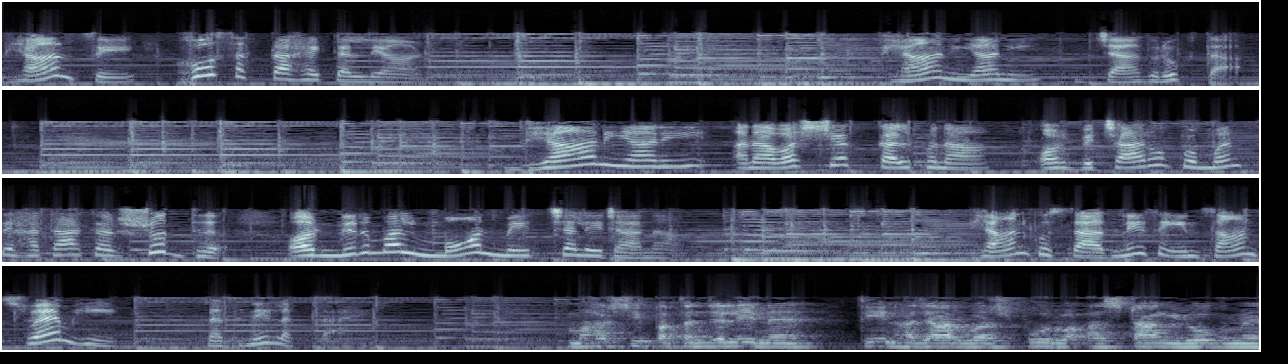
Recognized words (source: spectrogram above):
ध्यान से हो सकता है कल्याण। ध्यान यानी जागरूकता। ध्यान यानी अनावश्यक कल्पना और विचारों को मन से हटाकर शुद्ध और निर्मल मौन में चले जाना। ध्यान को साधने से इंसान स्वयं ही सधने लगता है। महर्षि पतंजलि ने तीन हज़ार वर्ष पूर्व अष्टांग योग में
